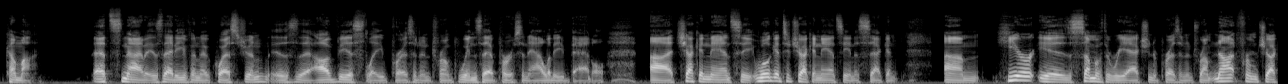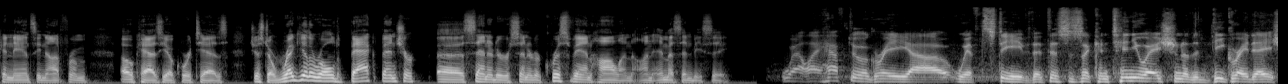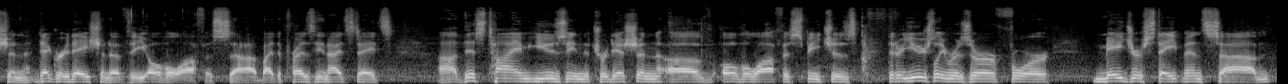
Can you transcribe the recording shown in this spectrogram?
come on that's not, is that even a question? Is that obviously President Trump wins that personality battle. Uh, Chuck and Nancy, we'll get to Chuck and Nancy in a second. Um, here is some of the reaction to President Trump, not from Chuck and Nancy, not from Ocasio Cortez, just a regular old backbencher uh, senator, Senator Chris Van Hollen on MSNBC. Well, I have to agree uh, with Steve that this is a continuation of the degradation, degradation of the Oval Office uh, by the President of the United States uh, this time using the tradition of Oval Office speeches that are usually reserved for major statements. Um,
